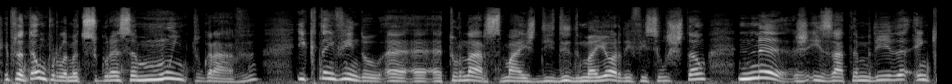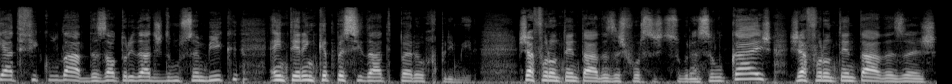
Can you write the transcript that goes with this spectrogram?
E, portanto, é um problema de segurança muito grave e que tem vindo a, a, a tornar-se mais de, de maior difícil gestão na exata medida em que há dificuldade das autoridades de Moçambique em terem capacidade para o reprimir. Já foram tentadas as forças de segurança locais, já foram tentadas as,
